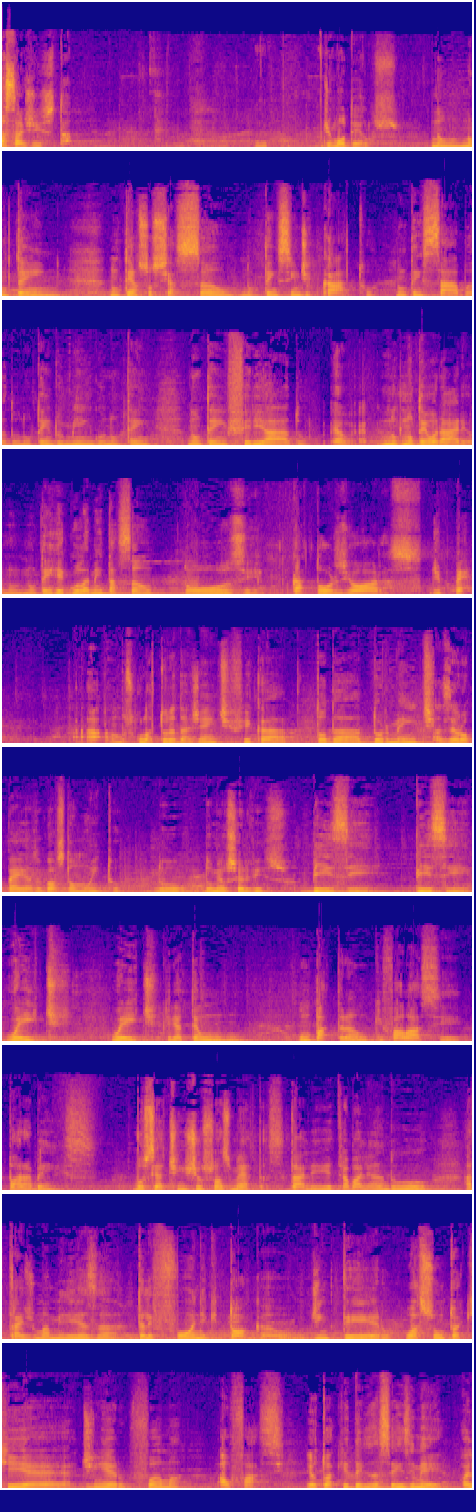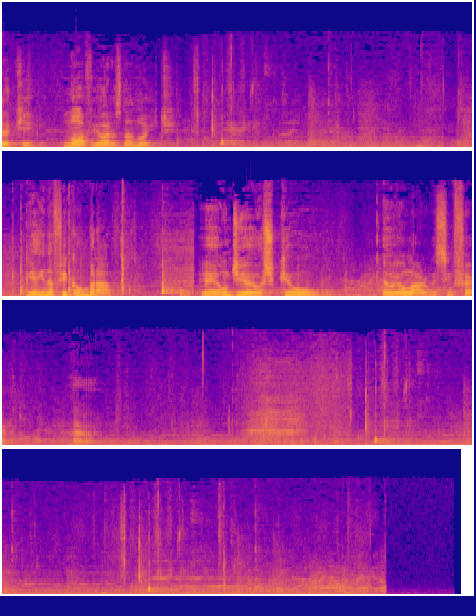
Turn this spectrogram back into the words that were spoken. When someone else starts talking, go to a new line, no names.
massagista de modelos. Não, não, tem, não tem associação, não tem sindicato, não tem sábado, não tem domingo, não tem, não tem feriado, é, é, não, não, tem horário, não, não tem regulamentação. 12, 14 horas de pé. A, a musculatura da gente fica toda dormente. As europeias gostam muito do, do meu serviço. Busy, busy, wait, wait. Queria ter um, um patrão que falasse parabéns. Você atingiu suas metas. Tá ali trabalhando atrás de uma mesa, telefone que toca o dia inteiro. O assunto aqui é dinheiro, fama, alface. Eu tô aqui desde as seis e meia. Olha aqui, nove horas da noite. E ainda ficam bravos. É, um dia eu acho que eu, eu, eu largo esse inferno.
